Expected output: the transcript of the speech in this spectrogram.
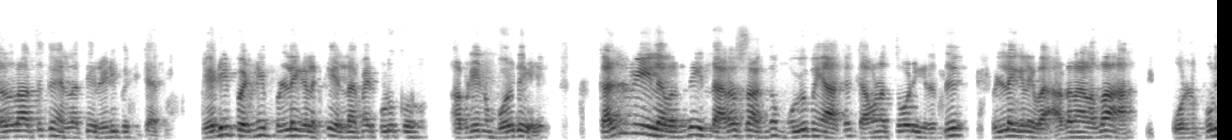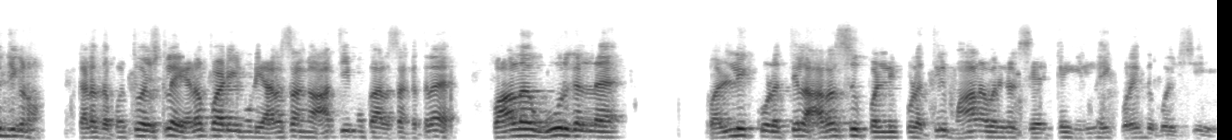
எல்லாத்துக்கும் எல்லாத்தையும் ரெடி பண்ணிட்டாரு. ரெடி பண்ணி பிள்ளைகளுக்கு எல்லாமே கொடுக்கணும் அப்படின்னும் பொழுது கல்வியில வந்து இந்த அரசாங்கம் முழுமையாக கவனத்தோடு இருந்து பிள்ளைகளை அதனாலதான் ஒண்ணு புரிஞ்சுக்கணும். கடந்த பத்து வருஷத்துல எடப்பாடியினுடைய அரசாங்கம் அதிமுக அரசாங்கத்துல பல ஊர்கள்ல பள்ளிக்கூடத்தில் அரசு பள்ளிக்கூடத்தில் மாணவர்கள் சேர்க்கை இல்லை குறைந்து போயிடுச்சு.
